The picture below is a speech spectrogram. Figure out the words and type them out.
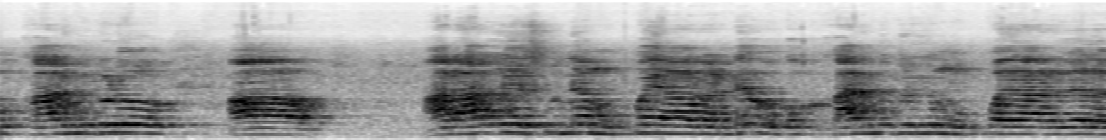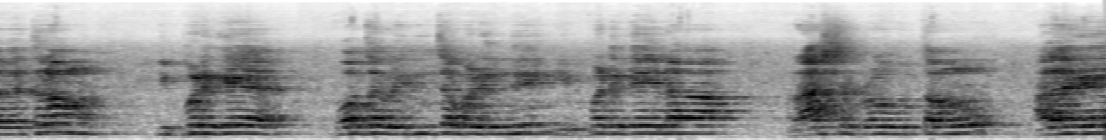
ఒక కార్మికుడు ఆ రాళ్ళు వేసుకుంటే ముప్పై ఆరు అంటే ఒక్కొక్క కార్మికుడికి ముప్పై ఆరు వేల వేతనం ఇప్పటికే కోత విధించబడింది. ఇప్పటికైనా రాష్ట్ర ప్రభుత్వము అలాగే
